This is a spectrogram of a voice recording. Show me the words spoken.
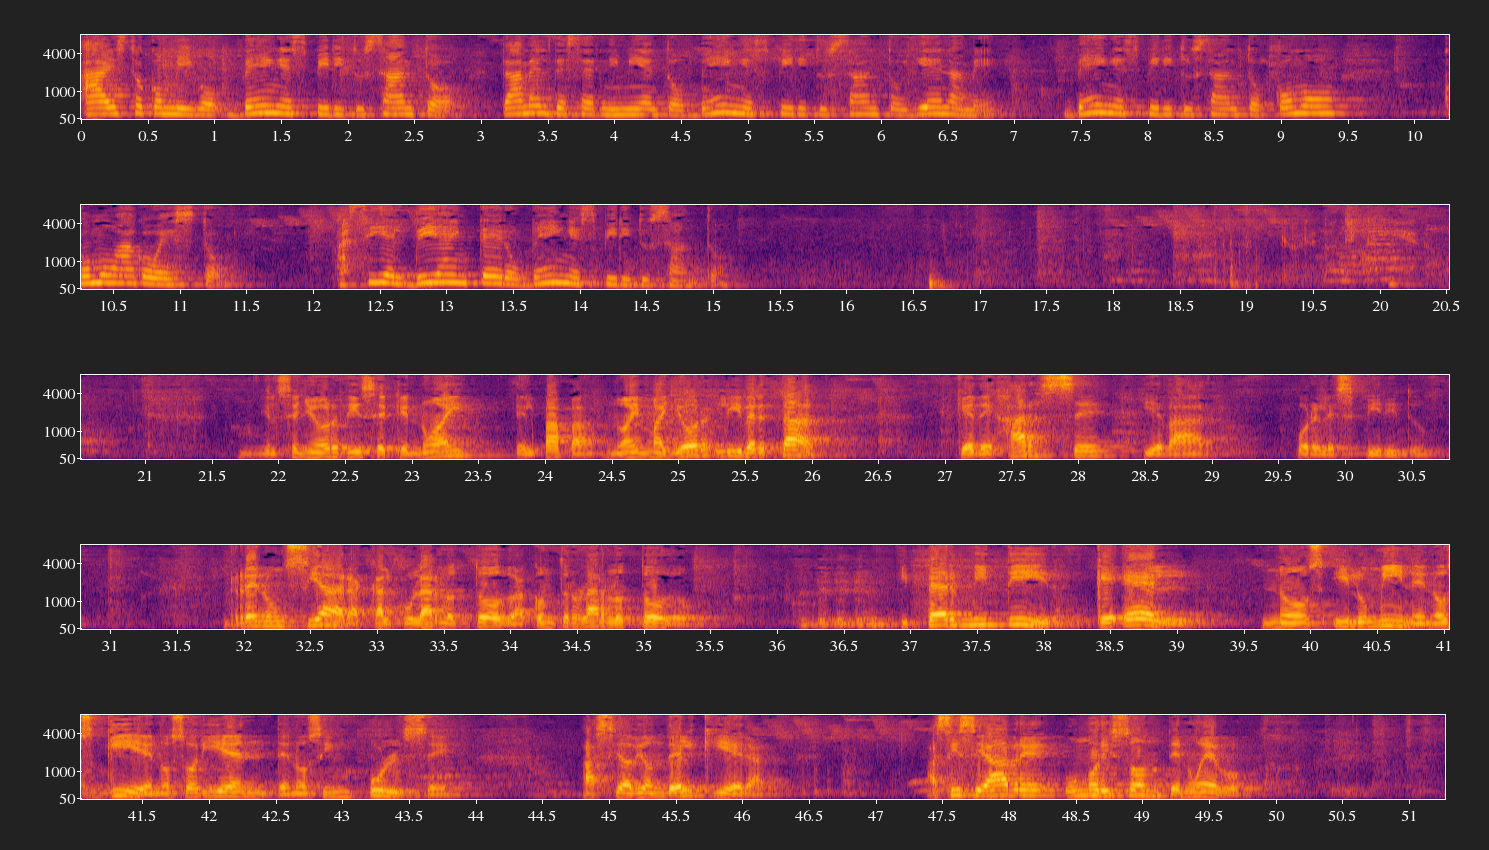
a esto conmigo, ven Espíritu Santo, dame el discernimiento, ven Espíritu Santo, lléname, ven Espíritu Santo, ¿cómo? ¿Cómo hago esto? Así el día entero, ven Espíritu Santo. Y el Señor dice que no hay, el Papa, no hay mayor libertad que dejarse llevar por el Espíritu. Renunciar a calcularlo todo, a controlarlo todo y permitir que Él nos ilumine, nos guíe, nos oriente, nos impulse hacia donde Él quiera. Así se abre un horizonte nuevo.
